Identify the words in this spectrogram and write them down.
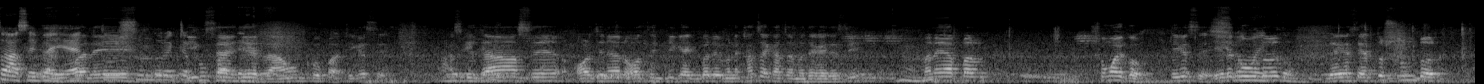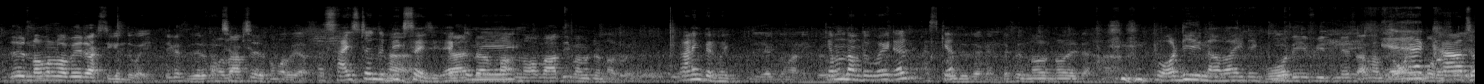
তো আছে ভাই এত সুন্দর একটা রাউন্ড খোপা ঠিক আছে? আজকে যা আছে অরিজিনাল অথেন্টিক একবারে মানে আমরা দেখাইতেছি। মানে আপনার সময় কম ঠিক আছে? এরকম সময় তো দেখা গেছে এত সুন্দর যে নর্মাল ভাবে রাখছি কিন্তু ভাই ঠিক আছে? যেরকম ভাবে আচ্ছা, আছে এরকম ভাবে আছে সাইজটা কিন্তু বিগ হ্যাঁ, সাইজের এটা একদমই মা- মাদি বামেটা নর ভাই। রানিং পের ভাই। জি একদম রানিং কেমন দাম দেবো এটার আজকে? দেখেন দেখছেন নর নর এটা? বডি না ভাই এটা বডি ফিটনেস আলহামদুলিল্লাহ এক খাঁচা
